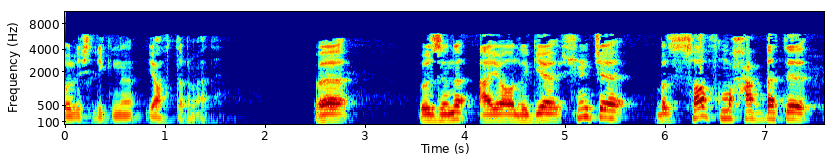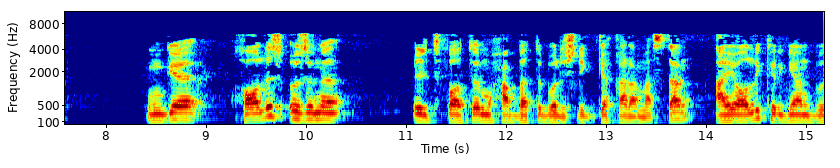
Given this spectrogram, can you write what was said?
bo'lishlikni yoqtirmadi. Va o'zini ayoliga shuncha bir sof muhabbati unga xolis o'zini iltifoti muhabbati bo'lishligiga qaramasdan ayoli kirgan bu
